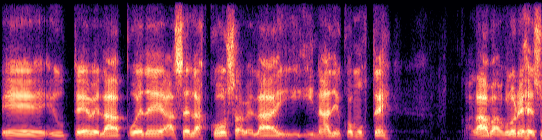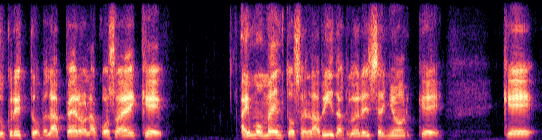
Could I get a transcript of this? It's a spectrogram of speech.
Eh, usted, ¿verdad? Puede hacer las cosas, ¿verdad? Y, y, nadie como usted. Alaba, gloria a Jesucristo, ¿verdad? Pero la cosa es que hay momentos en la vida, gloria al Señor, que, que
